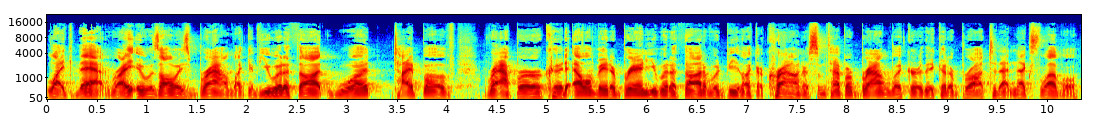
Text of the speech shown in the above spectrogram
like that, right? It was always brown. Like if you would have thought what type of rapper could elevate a brand, you would have thought it would be like a crown or some type of brown liquor they could have brought to that next level.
